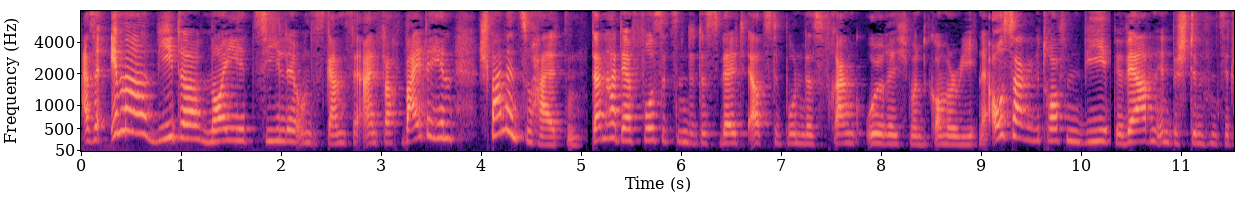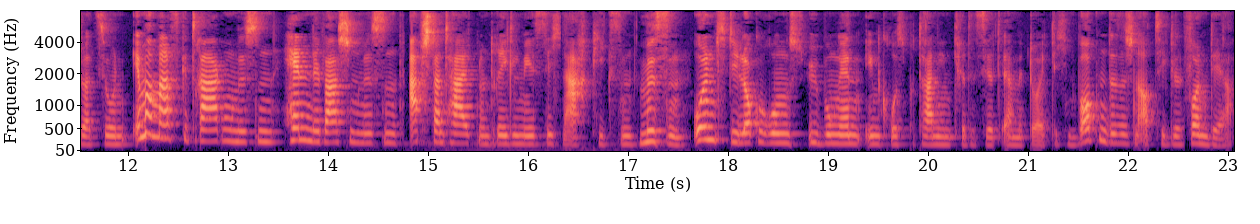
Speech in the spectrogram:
Also immer wieder neue Ziele, um das Ganze einfach weiterhin spannend zu halten. Dann hat der Vorsitzende des Weltärztebundes Frank Ulrich Montgomery eine Aussage getroffen, wie wir werden in bestimmten Situationen immer Maske tragen müssen, Hände waschen müssen, Abstand halten und regelmäßig nachpieksen müssen. Und die Lockerungsübungen in Großbritannien kritisiert er mit deutlichen Worten. Das ist ein Artikel von der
